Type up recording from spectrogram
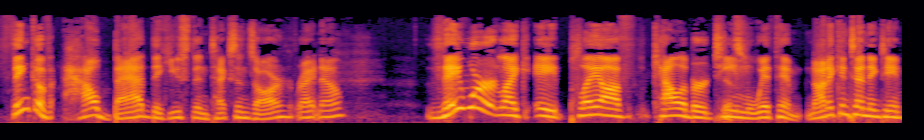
Think of how bad the Houston Texans are right now. They were like a playoff caliber team Yes. with him, not a contending team.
